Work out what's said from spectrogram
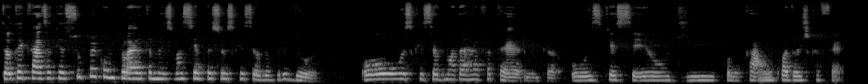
Então, tem casa que é super completa, mesmo assim a pessoa esqueceu do abridor, ou esqueceu de uma garrafa térmica, ou esqueceu de colocar um coador de café.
